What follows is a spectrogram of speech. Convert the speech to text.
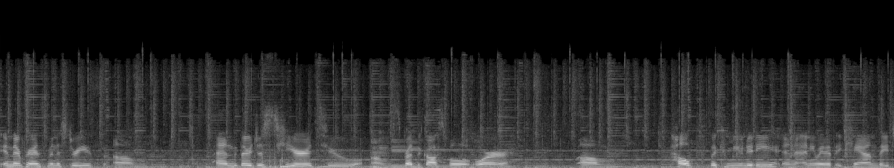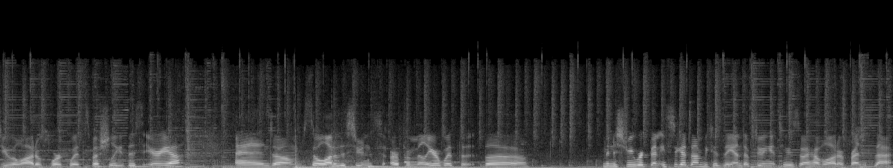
in their parents' ministries. Um, and they're just here to um, spread the gospel or um, help the community in any way that they can. They do a lot of work with especially this area and um, so a lot of the students are familiar with the, the, ministry work that needs to get done because they end up doing it too. So I have a lot of friends that,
